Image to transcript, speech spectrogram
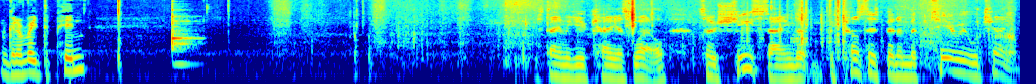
I'm going to read the pin. Stay in the UK as well. So she's saying that because there's been a material change.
